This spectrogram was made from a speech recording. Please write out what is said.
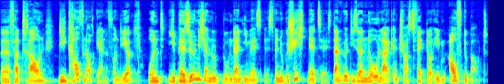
äh, vertrauen, die kaufen auch gerne von dir. Und je persönlicher du, du in deinen E-Mails bist, wenn du Geschichten erzählst, dann wird dieser No, Like and Trust Factor eben aufgebaut.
